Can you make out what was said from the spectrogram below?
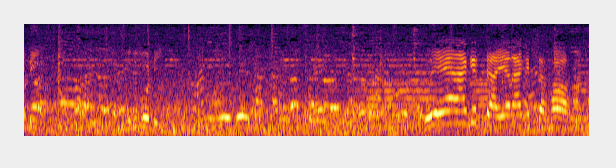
Body শুধু body. ওই এর আগেরটা এর আগেরটা হ্যাঁ হ্যাঁ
